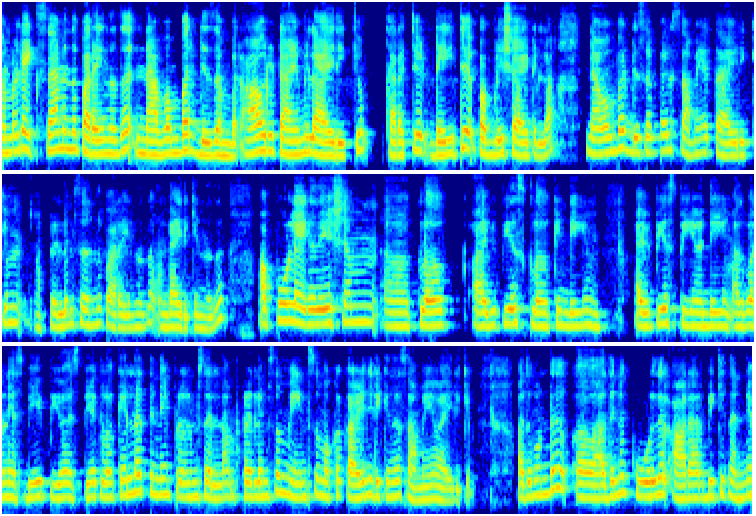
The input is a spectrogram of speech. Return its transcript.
നമ്മുടെ എക്സാം എന്ന് പറയുന്നത് നവംബർ ഡിസംബർ ആ ഒരു ടൈമിലായിരിക്കും കറക്റ്റ് ഡേറ്റ് പബ്ലിഷ് ആയിട്ടില്ല. നവംബർ ഡിസംബർ സമയത്തായിരിക്കും പ്രിലിംസ് എന്ന് പറയുന്നത് ഉണ്ടായിരിക്കുന്നത്. അപ്പോൾ ഏകദേശം clerk I B P S ക്ലർക്കിന്റെയും I B P S P ഒന്റെയും അതുപോലെ S B I P O S B I clerk എല്ലാത്തിന്റെയും പ്രിലിംസ് എല്ലാം പ്രിലിംസും മെയിൻസും ഒക്കെ കഴിഞ്ഞിരിക്കുന്ന സമയമായിരിക്കും. അതുകൊണ്ട് അതിന് കൂടുതൽ ആർ ആർ ബിക്ക് തന്നെ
